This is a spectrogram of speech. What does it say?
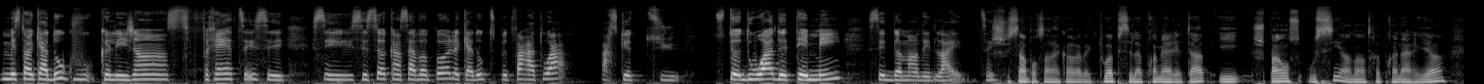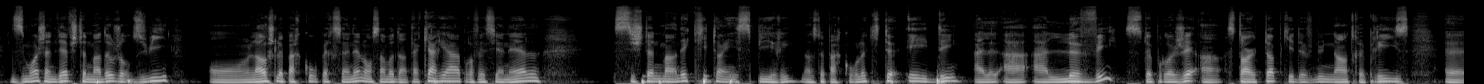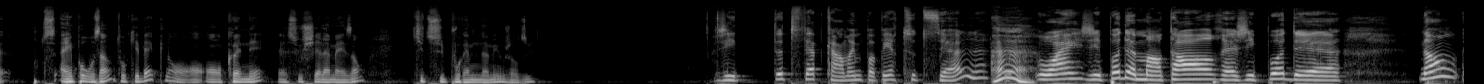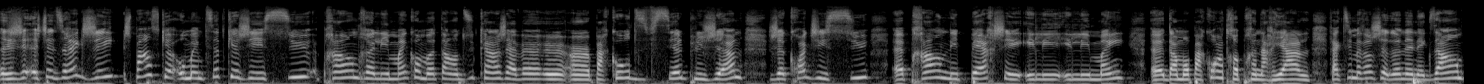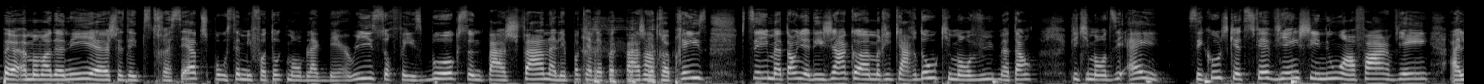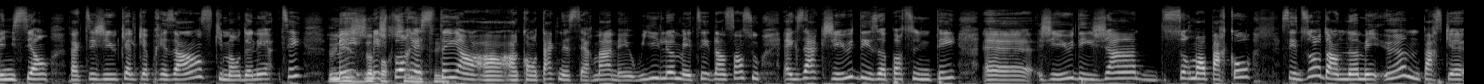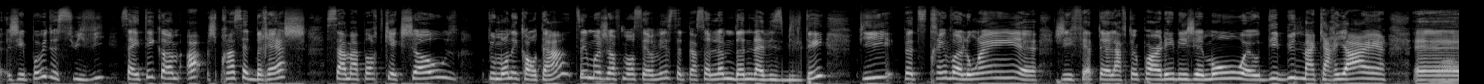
mais c'est un cadeau que, que les gens se feraient, tu sais. c'est- C'est ça, quand ça va pas, le cadeau que tu peux te faire à toi parce que tu, tu te dois de t'aimer, c'est de demander de l'aide, Je suis 100% d'accord avec toi, puis c'est la première étape. Et je pense aussi en entrepreneuriat. Dis-moi, Geneviève, je te demandais aujourd'hui, on lâche le parcours personnel, on s'en va dans ta carrière professionnelle. Si je te demandais qui t'a inspiré dans ce parcours-là, qui t'a aidé à, à- à lever ce projet en start-up qui est devenu une entreprise euh, imposante au Québec, là, on, on connaît euh, Sushi à la maison, qui tu pourrais me nommer aujourd'hui? J'ai tout fait quand même pas pire toute seule. Ah! Ouais, j'ai pas de mentor, euh, j'ai pas de. Non, je, je te dirais que j'ai. Je pense qu'au même titre que j'ai su prendre les mains qu'on m'a tendues quand j'avais un, un parcours difficile plus jeune, je crois que j'ai su euh, prendre les perches et, et les, et les mains euh, dans mon parcours entrepreneurial. Fait que, tu sais, maintenant, je te donne un exemple. À un moment donné, euh, je faisais des petites recettes, je postais mes photos avec mon Blackberry sur Facebook, sur une page fan. À l'époque, il n'y avait pas de page entreprise. Puis, tu sais, mettons, il y a des gens comme Ricardo qui m'ont vu, mettons, puis qui m'ont dit, hey, c'est cool ce que tu fais, viens chez nous en faire, viens à l'émission. Fait que, tu sais, j'ai eu quelques présences qui m'ont donné, tu sais, mais, mais je suis pas restée en, en- en contact nécessairement, mais oui, là, mais tu sais, dans le sens où, exact, j'ai eu des opportunités, euh, j'ai eu des gens sur mon parcours. C'est dur d'en nommer une parce que j'ai pas eu de suivi. Ça a été comme, ah, je prends cette brèche, ça m'apporte quelque chose, tout le monde est content. Tu sais, moi, j'offre mon service, cette personne-là me donne de la visibilité. Puis, petit train va loin. euh, j'ai fait euh, l'after party des Gémeaux euh, au début de ma carrière,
